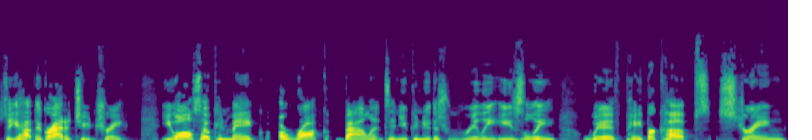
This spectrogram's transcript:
So you have the gratitude tree. You also can make a rock balance, and you can do this really easily with paper cups, string,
